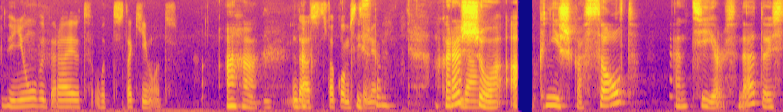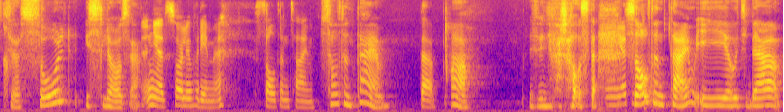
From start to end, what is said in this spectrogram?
меню выбирают вот с таким вот. Ага. Да, так, в таком стиле. Хорошо. Да. А книжка Salt and Tears, да, то есть э, соль и слезы. Нет, соль и время. Salt and Time. Salt and Time. Да. А, извини, пожалуйста. Нет, Salt and Time, и у тебя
